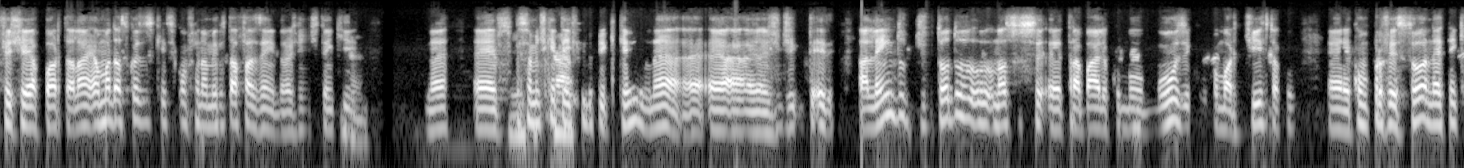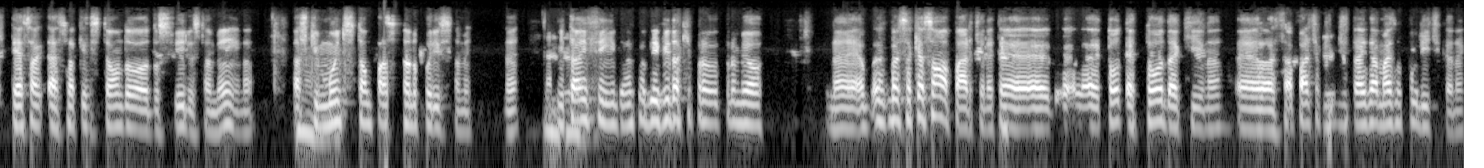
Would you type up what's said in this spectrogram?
fechei a porta lá. É uma das coisas que esse confinamento está fazendo. A gente tem que, né? especialmente quem tem filho pequeno, né? a gente além do, de todo o nosso é, trabalho como músico, como artista, como, é, como professor, né, tem que ter essa, essa questão do, dos filhos também, né? Acho que muitos estão passando por isso também, né? É então, enfim, bem-vindo aqui para o meu né? Mas isso aqui é só uma parte, né? É, é, é, to, é toda aqui, né? É, essa parte de trás é mais a política, né?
